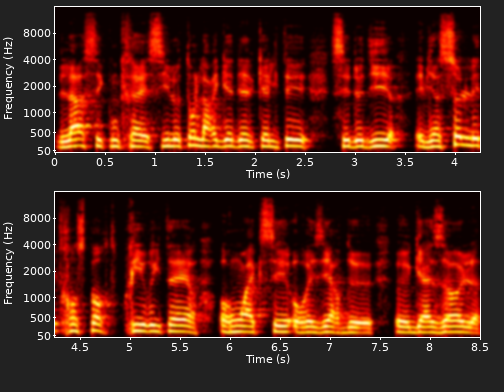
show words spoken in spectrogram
là, c'est concret. Si le temps de la radicalité, c'est de dire, eh bien, seuls les transports prioritaires auront accès aux réserves de euh, gazole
